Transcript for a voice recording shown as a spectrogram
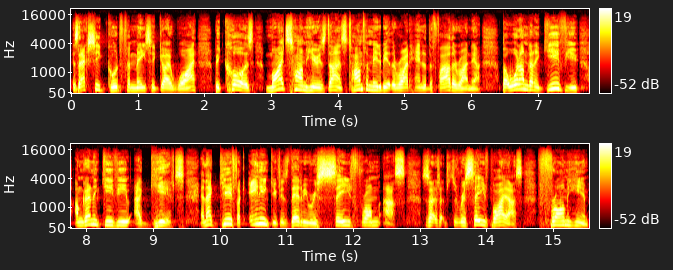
it's actually good for me to go. Why? Because my time here is done. It's time for me to be at the right hand of the Father right now. But what I'm going to give you, I'm going to give you a gift. And that gift, like any gift, is there to be received from us, so received by us from him.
